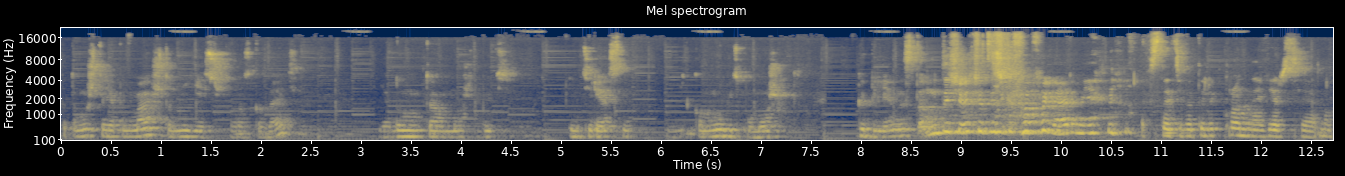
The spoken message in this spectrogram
потому что я понимаю, что мне есть что рассказать. Я думаю, это может быть интересно и кому-нибудь поможет. Гобелены станут еще чуточку популярнее. А, кстати, вот электронная версия, ну,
